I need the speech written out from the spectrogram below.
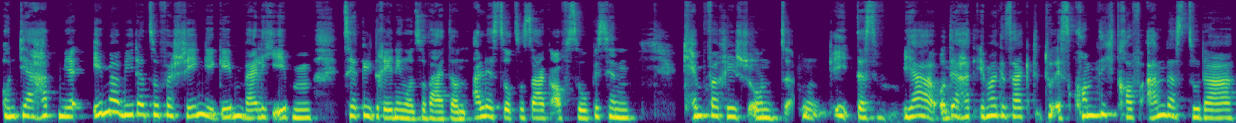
Und der hat mir immer wieder zu verstehen gegeben, weil ich eben Zirkeltraining und so weiter und alles sozusagen auf so bisschen kämpferisch und äh, das, ja, und er hat immer gesagt, du, es kommt nicht drauf an, dass du da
